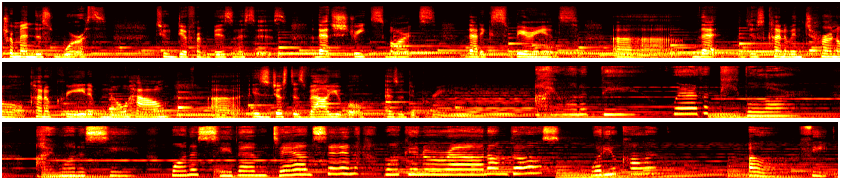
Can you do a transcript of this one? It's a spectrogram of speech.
tremendous worth to different businesses. That street smarts, that experience, uh, that just kind of internal, kind of creative know how uh, is just as valuable as a degree. I wanna be where the people are. I wanna see, wanna see them dancing, walking around on those, what do you call them? Oh, feet.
